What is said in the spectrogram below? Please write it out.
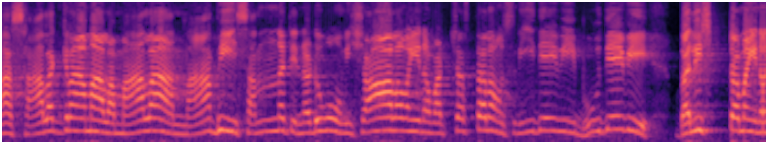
ఆ సాలగ్రామాల మాల నాభి సన్నటి నడుము విశాలమైన వక్షస్థలం శ్రీదేవి భూదేవి బలిష్టమైన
